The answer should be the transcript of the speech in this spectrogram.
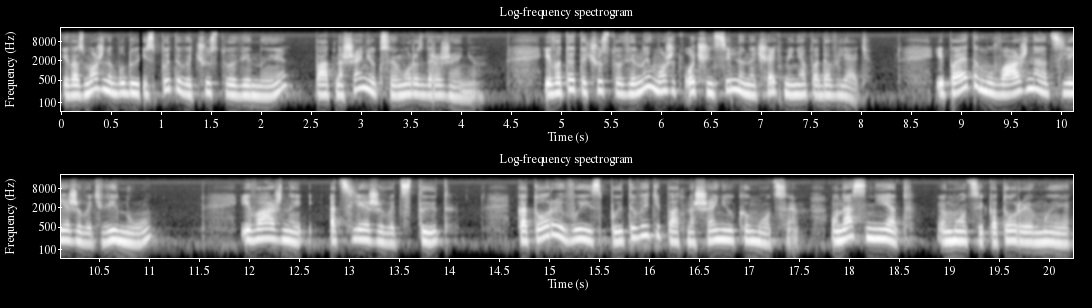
И, возможно, буду испытывать чувство вины по отношению к своему раздражению. И вот это чувство вины может очень сильно начать меня подавлять. И поэтому важно отслеживать вину, и важно отслеживать стыд, который вы испытываете по отношению к эмоциям. У нас нет эмоций, которые мы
